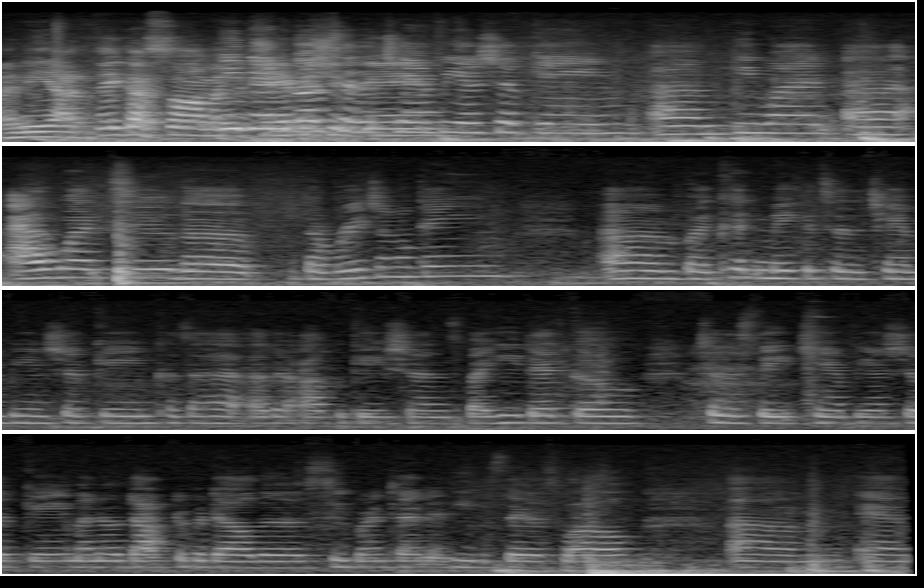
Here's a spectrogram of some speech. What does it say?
I mean I think I saw him at He the did go to the game. championship game. Um, he went. Uh, I went to the the regional game, um, but couldn't make it to the championship game because I had other obligations. But he did go to the state championship game. I know Dr. Bedell, the superintendent, he was there as well, um, and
